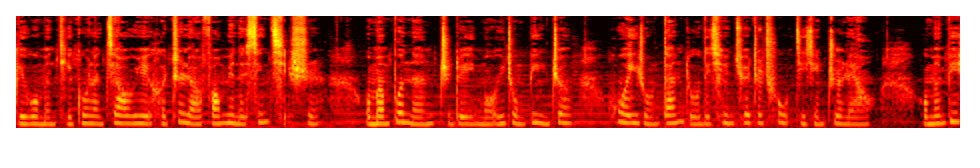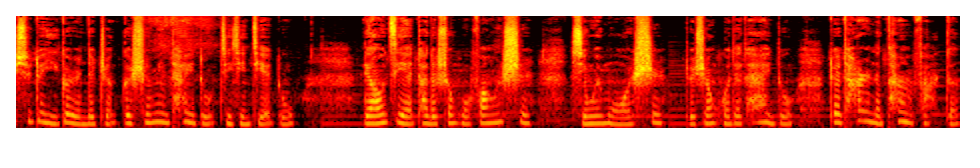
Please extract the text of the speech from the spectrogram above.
给我们提供了教育和治疗方面的新启示，我们不能只对某一种病症或一种单独的欠缺之处进行治疗。我们必须对一个人的整个生命态度进行解读，了解他的生活方式、行为模式、对生活的态度、对他人的看法等，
